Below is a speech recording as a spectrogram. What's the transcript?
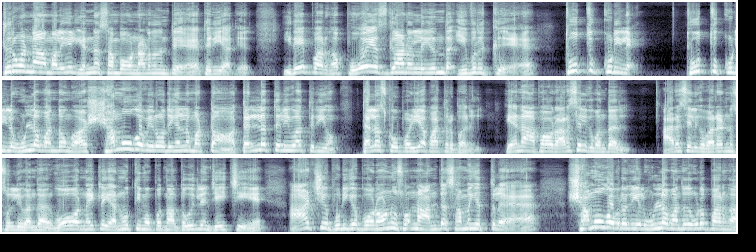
திருவண்ணாமலையில் என்ன சம்பவம் நடந்துட்டு தெரியாது. இதே பாருங்க போயஸ் கார்டனில் இருந்த இவருக்கு தூத்துக்குடியில் தூத்துக்குடியில் உள்ளே வந்தவங்க சமூக விரோதிகள்னு மட்டும் தெள்ள தெளிவாக தெரியும். டெலஸ்கோப் வழியாக பார்த்துருப்பாரு. ஏன்னா அப்போ அவர் அரசியலுக்கு வந்தார். அரசியலுக்கு வரேன்னு சொல்லி வந்தார். ஓவர் நைட்டில் இரநூத்தி முப்பத்தி நாலு தொகுதியிலையும் ஜெயிச்சு ஆட்சியை பிடிக்க போகிறோன்னு சொன்ன அந்த சமயத்தில் சமூக விரோதிகள் உள்ளே வந்தது கூட பாருங்க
